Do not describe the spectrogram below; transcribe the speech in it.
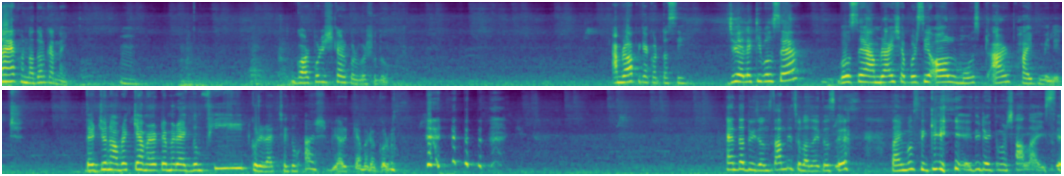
না এখন না দরকার নাই। হুম। ঘর পরিষ্কার করব শুধু। আমরা অপেক্ষা করতেছি। জুয়েলে কি বলছে? বলছে, আমরা আইসা পড়ছি অলমোস্ট আর ফাইভ মিনিট তার জন্য আমরা ক্যামেরা ট্যামেরা একদম ফিট করে রাখছি, একদম আসবি আর ক্যামেরা করব। তা দুইজন চান্দি চলে যাইতেছে। তাই আমি বলছি, কি? এই দুইটাই তোমার শালা আইছে।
